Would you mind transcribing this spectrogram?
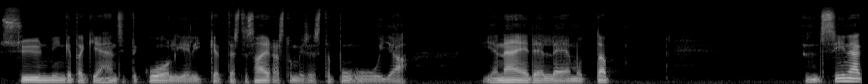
syyn, minkä takia hän sitten kuoli, eli tästä sairastumisesta puhuu ja, ja näin edelleen, mutta siinä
